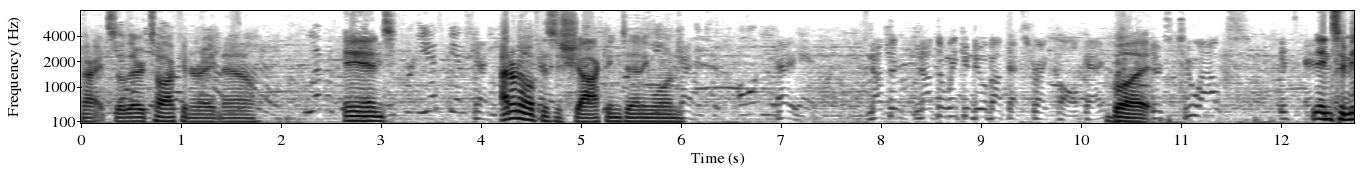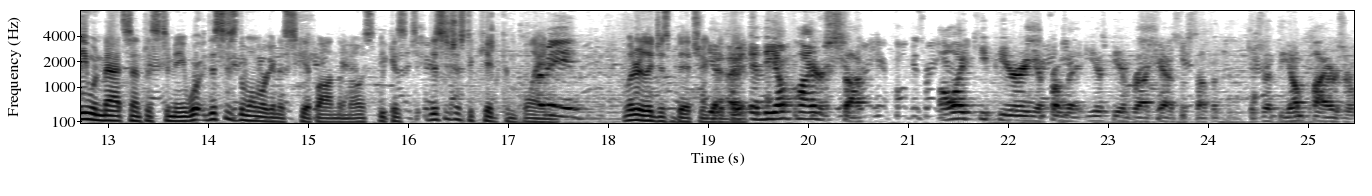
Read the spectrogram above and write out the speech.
All right, so they're talking right now, and I don't know if this is shocking to anyone. Hey, nothing, nothing we can do about that strike call, okay? But- there's two outs. It's And to me, when Matt sent this to me, we're, this is the one we're going to skip on the most because t- this is just a kid complaining. I complaining, mean, literally just bitching. yeah, bitch. and the umpires suck. right here, focus right All. I keep hearing from the ESPN broadcast and stuff is that the umpires are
